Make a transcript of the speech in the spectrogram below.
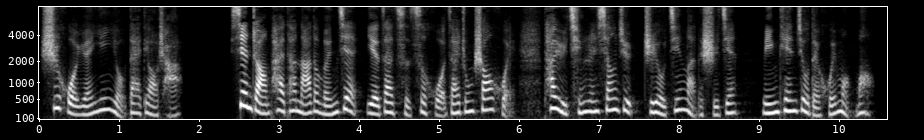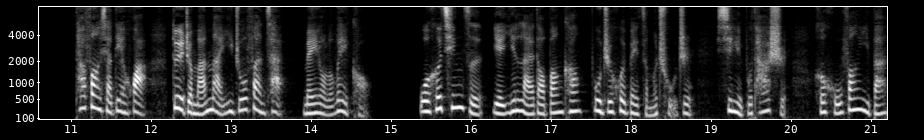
失火原因有待调查。县长派他拿的文件也在此次火灾中烧毁。他与情人相聚只有今晚的时间，明天就得回蒙茂。他放下电话，对着满满一桌饭菜，没有了胃口。我和青子也因来到邦康，不知会被怎么处置，心里不踏实，和胡芳一般。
